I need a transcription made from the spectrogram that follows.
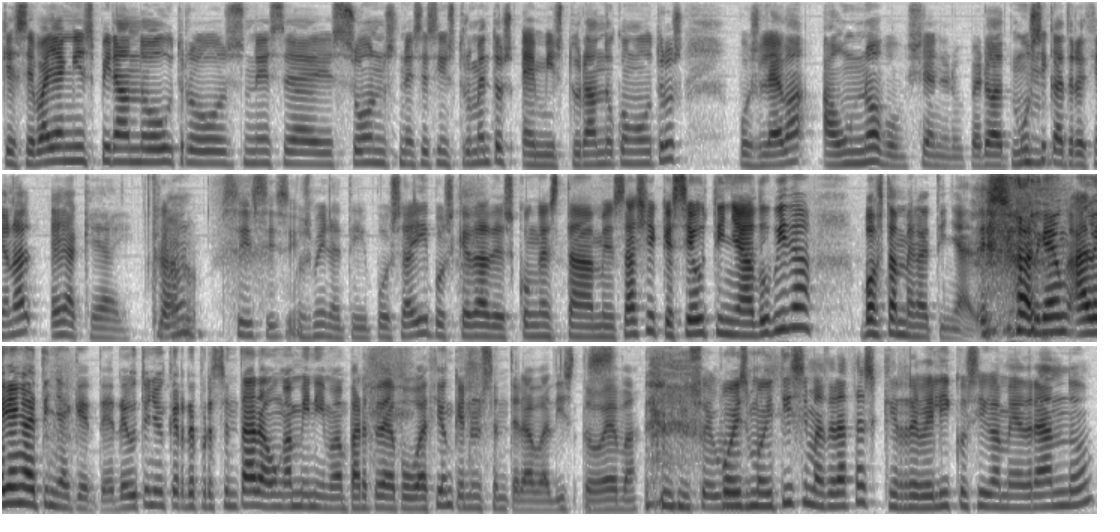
que se vayan inspirando outros neses sons, neses instrumentos e misturando con outros, pois pues, leva a un novo xénero, pero a mm. música mm. tradicional é a que hai. Claro, non? sí, sí, sí. Pois pues mira ti, pois aí pois quedades con esta mensaxe que se eu tiña a dúbida, vos tamén a tiñades. alguén, alguén a tiña que ter. Eu teño que representar a unha mínima parte da poboación que non se enteraba disto, Eva. pois moitísimo moitísimas grazas, que Rebelico siga medrando.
